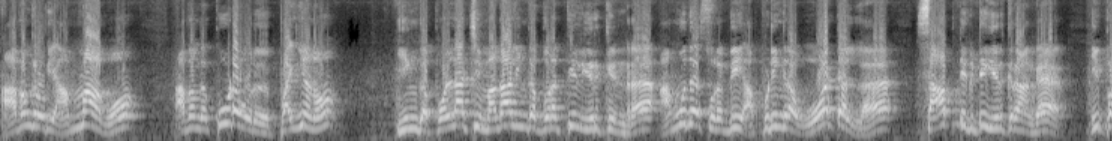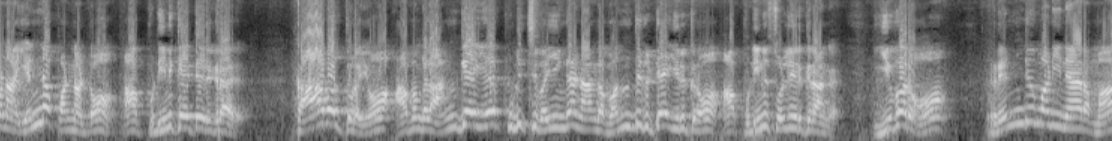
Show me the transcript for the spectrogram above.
அவங்களுடைய அம்மாவும் அவங்க கூட ஒரு பையனும் இங்க பொள்ளாச்சி மகாலிங்கபுரத்தில் இருக்கின்ற அமுத சுரபி அப்படிங்கிற ஹோட்டல்ல சாப்பிட்டுக்கிட்டு இருக்கிறாங்க. இப்ப நான் என்ன பண்ணட்டும்? அப்படின்னு கேட்டு இருக்கிறாரு காவல்துறையும் அவங்கள அங்கேயே புடிச்சு வைங்க நாங்க வந்துகிட்டே இருக்கிறோம் அப்படின்னு சொல்லி இருக்கிறாங்க இவரும் ரெண்டு மணி நேரமா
